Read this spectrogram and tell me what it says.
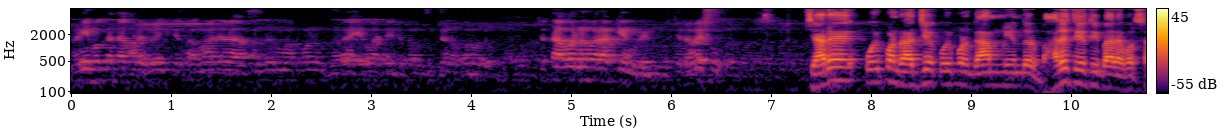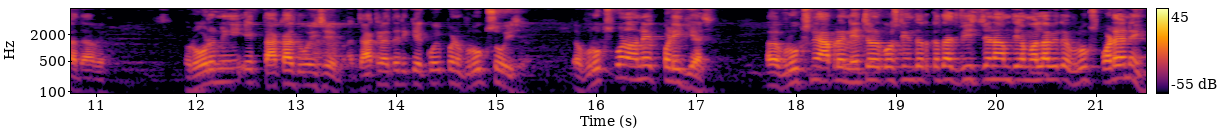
ઘણી વખત આપણે જોઈએ કે તમારા અંદરમાં પણ ઘણા એવા છે કે તમે જ્યારે કોઈ પણ રાજ્ય, કોઈ પણ ગામની અંદર ભારેથી ભારે વરસાદ આવે, રોડની એક તાકાત હોય છે, દાખલા તરીકે કોઈ પણ વૃક્ષ હોય છે, તો વૃક્ષ પણ અનેક પડી ગયા છે. હવે વૃક્ષને આપણે નેચરલ કોસ્ટની અંદર કદાચ વીસ જણા આમથી આમ હલાવીએ તો વૃક્ષ પડે નહીં.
